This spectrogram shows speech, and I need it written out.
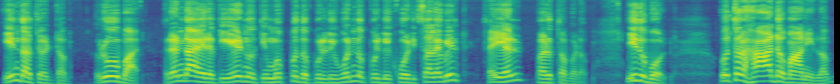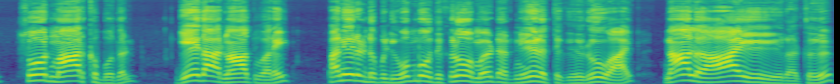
இந்த திட்டம் ரூபாய் ரெண்டாயிரத்தி எழுநூற்றி முப்பது புள்ளி ஒன்று புள்ளி கோடி செலவில் செயல்படுத்தப்படும். இதுபோல் உத்தரகாண்ட் மாநிலம் சோன்மார்க் முதல் கேதார்நாத் வரை பன்னிரெண்டு புள்ளி ஒம்பது கிலோமீட்டர் நீளத்துக்கு ரூபாய் நாலு ஆயிரத்து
